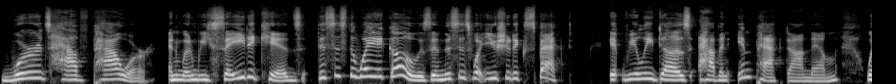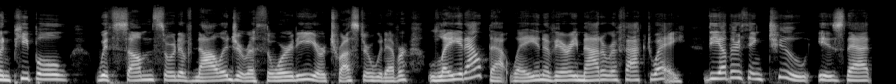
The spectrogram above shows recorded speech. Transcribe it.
Words have power. And when we say to kids, this is the way it goes and this is what you should expect, it really does have an impact on them when people with some sort of knowledge or authority or trust or whatever lay it out that way in a very matter of fact way. The other thing too is that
